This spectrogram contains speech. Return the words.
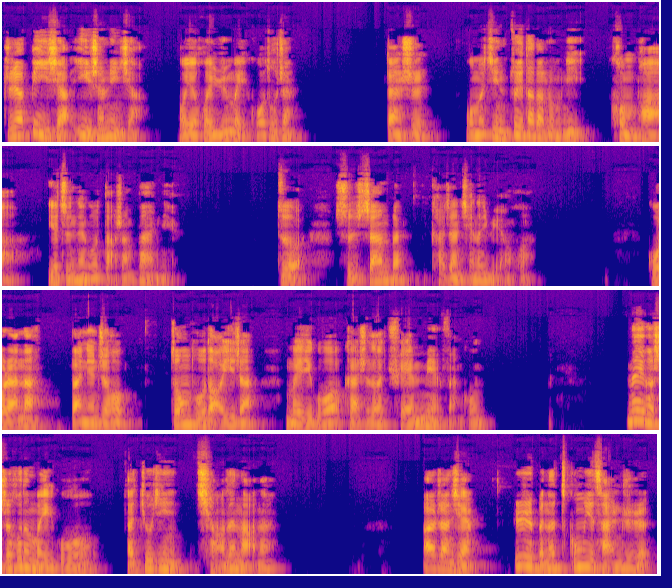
只要陛下一声令下，我也会与美国作战。但是我们尽最大的努力，恐怕也只能够打上半年。这是山本开战前的原话。果然呢，半年之后，中途岛一战。美国开始了全面反攻。那个时候的美国，那究竟强在哪呢？二战前，日本的工业产值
